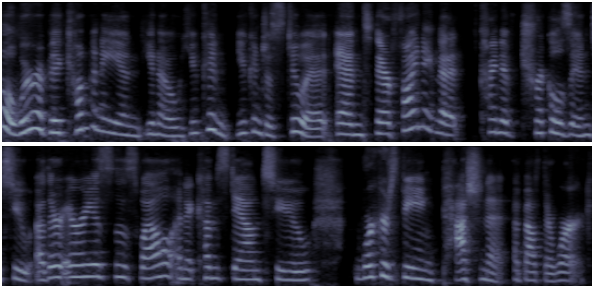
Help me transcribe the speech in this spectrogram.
oh we're a big company and you know you can you can just do it. And they're finding that it kind of trickles into other areas as well. And it comes down to workers being passionate about their work.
